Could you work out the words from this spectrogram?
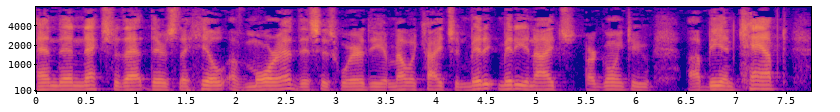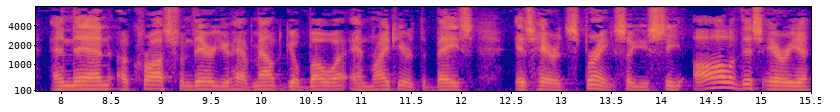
And then next to that, there's the hill of Moreh. This is where the Amalekites and Midianites are going to uh, be encamped. And then across from there, you have Mount Gilboa. And right here at the base is Harod Springs. So you see all of this area.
